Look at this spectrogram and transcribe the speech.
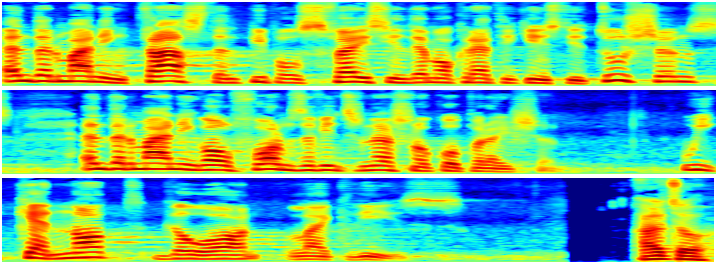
undermining trust and people's faith in democratic institutions, undermining all forms of international cooperation. We cannot go on like this. Also,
